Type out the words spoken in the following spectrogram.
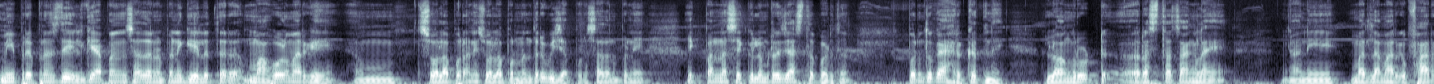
मी प्रेफरन्स देईल की आपण साधारणपणे गेलं तर माहोळ मार्गे सोलापूर आणि सोलापूरनंतर विजापूर. साधारणपणे एक पन्नास एक किलोमीटर जास्त पडतं. परंतु काय हरकत नाही. लाँग रूट रस्ता चांगला आहे. आणि मधला मार्ग फार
